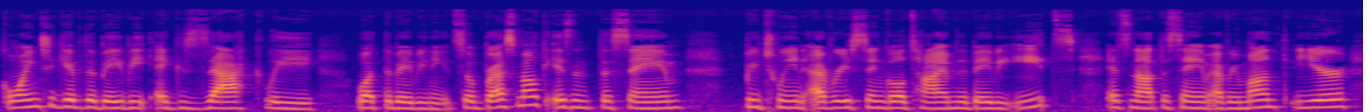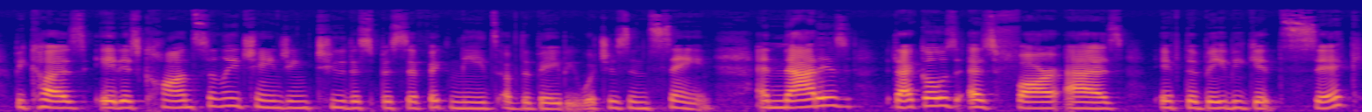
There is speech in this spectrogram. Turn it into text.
going to give the baby exactly what the baby needs. So breast milk isn't the same between every single time the baby eats. It's not the same every month, year, because it is constantly changing to the specific needs of the baby, which is insane. And that is that goes as far as if the baby gets sick,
